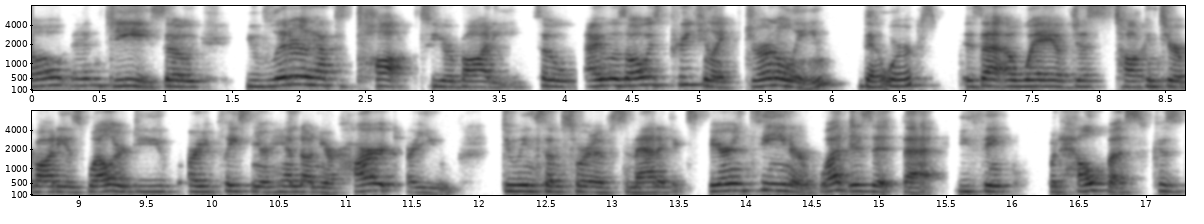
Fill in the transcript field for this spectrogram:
Oh, OMG. So you literally have to talk to your body. So I was always preaching like journaling. That works. Is that a way of just talking to your body as well? Or do you are you placing your hand on your heart? Are you doing some sort of somatic experiencing? Or what is it that you think would help us? Because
